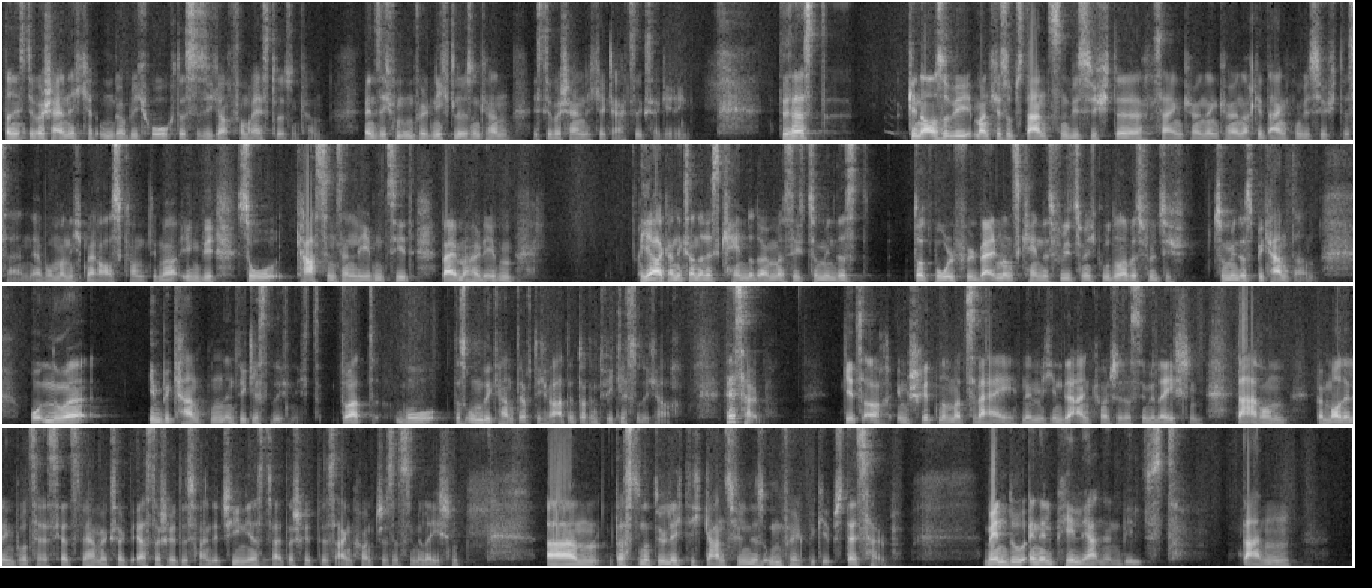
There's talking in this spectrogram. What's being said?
dann ist die Wahrscheinlichkeit unglaublich hoch, dass sie sich auch vom Rest lösen kann. Wenn sie sich vom Umfeld nicht lösen kann, ist die Wahrscheinlichkeit gleichzeitig sehr gering. Das heißt, Genauso wie manche Substanzen wie Süchte sein können, können auch Gedanken wie Süchte sein, ja, wo man nicht mehr rauskommt, die man irgendwie so krass in sein Leben zieht, weil man halt eben ja, gar nichts anderes kennt oder weil man sich zumindest dort wohlfühlt, weil man es kennt. Es fühlt sich nicht gut an, aber es fühlt sich zumindest bekannt an. Und nur im Bekannten entwickelst du dich nicht. Dort, wo das Unbekannte auf dich wartet, dort entwickelst du dich auch. Deshalb geht es auch im Schritt Nummer zwei, nämlich in der Unconscious Assimilation, darum, beim Modeling-Prozess jetzt, wir haben ja gesagt, erster Schritt ist Find the Genius, zweiter Schritt ist Unconscious Assimilation, ähm, dass du natürlich dich ganz viel in das Umfeld begibst. Deshalb, wenn du NLP lernen willst, dann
